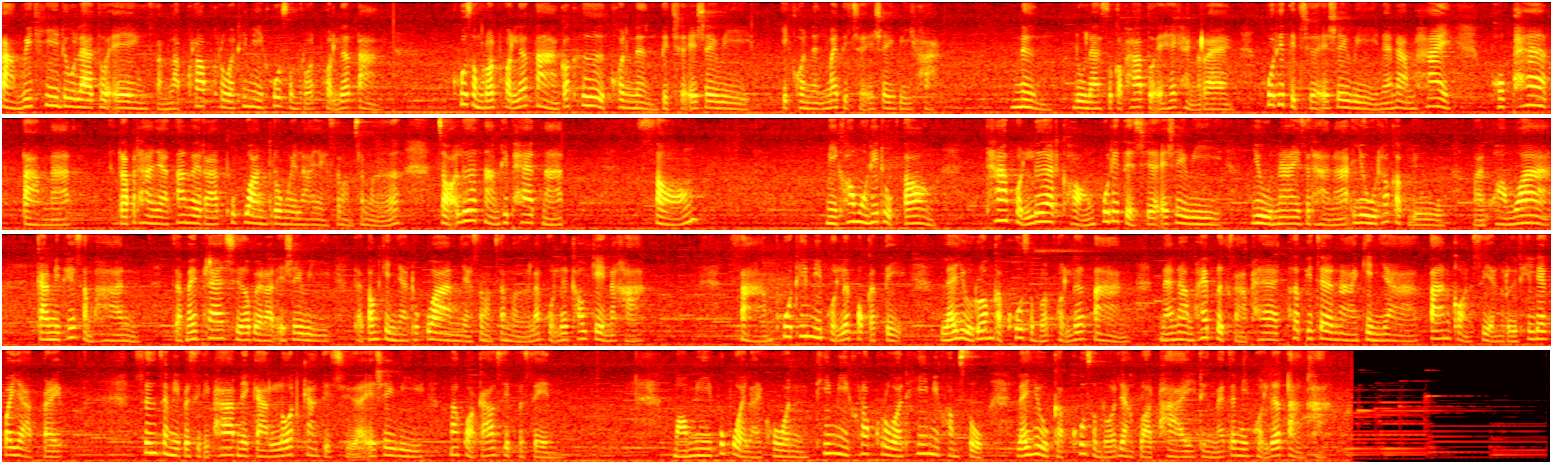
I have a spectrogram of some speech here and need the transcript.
3 วิธีดูแลตัวเองสำหรับครอบครัวที่มีคู่สมรสผลเลือดต่าง คู่สมรสผลเลือดต่างก็คือคนหนึ่งติดเชื้อ HIV อีกคนหนึ่งไม่ติดเชื้อ HIV ค่ะ 1. ดูแลสุขภาพตัวเองให้แข็งแรง ผู้ที่ติดเชื้อ HIV แนะนำให้พบแพทย์ตามนัด รับประทานยาต้านไวรัสทุกวันตรงเวลาอย่างสม่ำเสมอ เจาะเลือดตามที่แพทย์นัด 2. มีข้อมูลที่ถูกต้อง ถ้าผลเลือดของผู้ที่ติดเชื้อ HIV อยู่ในสถานะ U เท่ากับ U หมายความว่าการมีเพศสัมพันธ์ จะไม่แพร่เชื้อไวรัส HIV แต่ต้องกินยาทุกวันอย่างสม่ำเสมอและผลเลือดเข้าเกณฑ์นะคะ 3. ผู้ที่มีผลเลือดปกติ และอยู่ร่วมกับคู่สมรสผลเลือดต่าง แนะนำให้ปรึกษาแพทย์เพื่อพิจารณากินยาต้านก่อนเสี่ยง หรือที่เรียกว่ายาเปรปซึ่งจะมีประสิทธิภาพในการลดการติดเชื้อ HIV มากกว่า 90% หมอมีผู้ป่วยหลายคนที่มีครอบครัวที่มีความสุข และอยู่กับคู่สมรสอย่างปลอดภัย ถึงแม้จะมีผลเลือดต่างค่ะ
